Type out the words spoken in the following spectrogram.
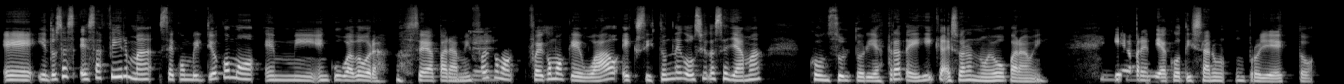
Eh, y entonces esa firma se convirtió como en mi incubadora. O sea, para mí fue como, fue como que, wow, existe un negocio que se llama consultoría estratégica. Eso era nuevo para mí. Y aprendí a cotizar un, proyecto,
